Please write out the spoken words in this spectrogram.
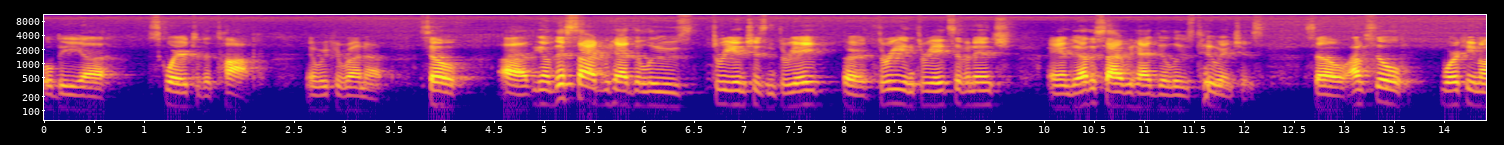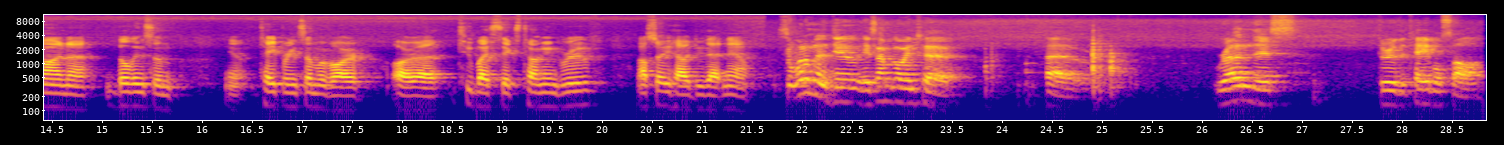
will be uh, square to the top, and we can run up. So uh, you know, this side we had to lose three inches and three eight or three and three eighths of an inch, and the other side we had to lose two inches. So I'm still working on uh, building some, you know, tapering some of our our uh, two by six tongue and groove. I'll show you how to do that now. So what I'm going to do is I'm going to uh, run this through the table saw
